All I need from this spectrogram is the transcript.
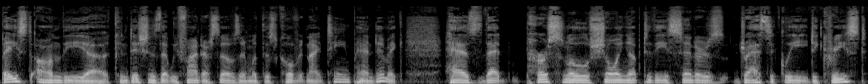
based on the uh, conditions that we find ourselves in with this COVID 19 pandemic, has that personal showing up to these centers drastically decreased?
